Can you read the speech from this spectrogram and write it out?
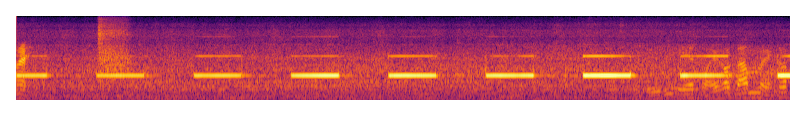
มาดูพี่เอถอยเขาดำหน่อยครับ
